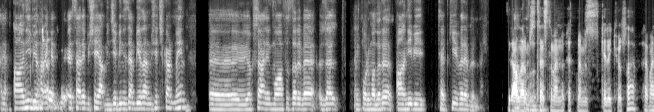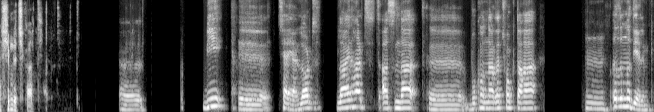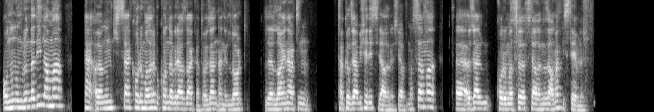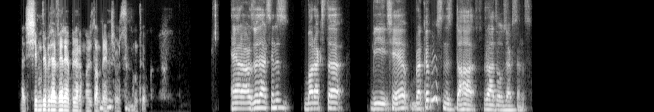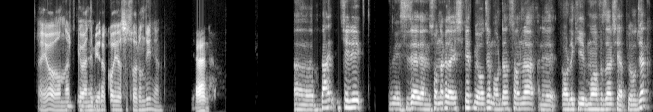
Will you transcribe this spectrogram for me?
hani ani bir hareket vesaire bir şey yapmayın. Cebinizden birden bir şey çıkartmayın. E, yoksa hani muhafızları ve özel hani korumaları ani bir tepki verebilirler. Silahlarımızı teslim etmemiz gerekiyorsa hemen şimdi çıkartayım. Ee, bir e, şey yani Lord Lionheart aslında e, bu konularda çok daha hmm, ılımlı diyelim. Onun umrunda değil ama onun kişisel korumaları bu konuda biraz daha katı. O yüzden hani Lord Lionheart'ın takılacağı bir şey değil silahların şey yapması ama e, özel koruması silahlarınızı almak isteyebilir. Yani şimdi bile verebilirim o yüzden benim için bir sıkıntı yok. Eğer arzu ederseniz Baraks'ta bir şeye bırakabilirsiniz daha rahat olacaksanız. E yo onlar güvenli bir yere koyuyorsa sorun değil yani. Yani Ee, ben içeri e, size yani sonuna kadar eşlik etmiyor olacağım. Oradan sonra hani oradaki muhafızlar şey yapıyor olacak.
